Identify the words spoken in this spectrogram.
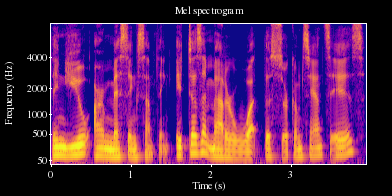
then you are missing something. It doesn't matter what the circumstance is.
